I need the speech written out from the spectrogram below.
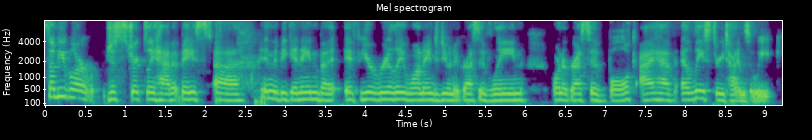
some people are just strictly habit based uh, in the beginning, but if you're really wanting to do an aggressive lean or an aggressive bulk, I have at least three times a week.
